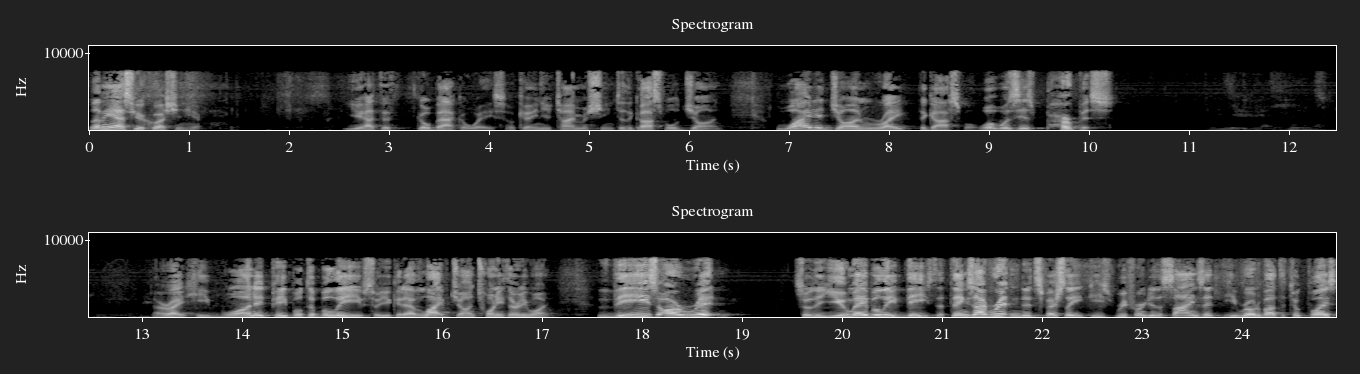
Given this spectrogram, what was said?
Let me ask you a question here. You have to go back a ways, okay, in your time machine to the Gospel of John. Why did John write the Gospel? What was his purpose? All right, he wanted people to believe so you could have life. John 20, 31. These are written so that you may believe. These, the things I've written, especially he's referring to the signs that he wrote about that took place,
